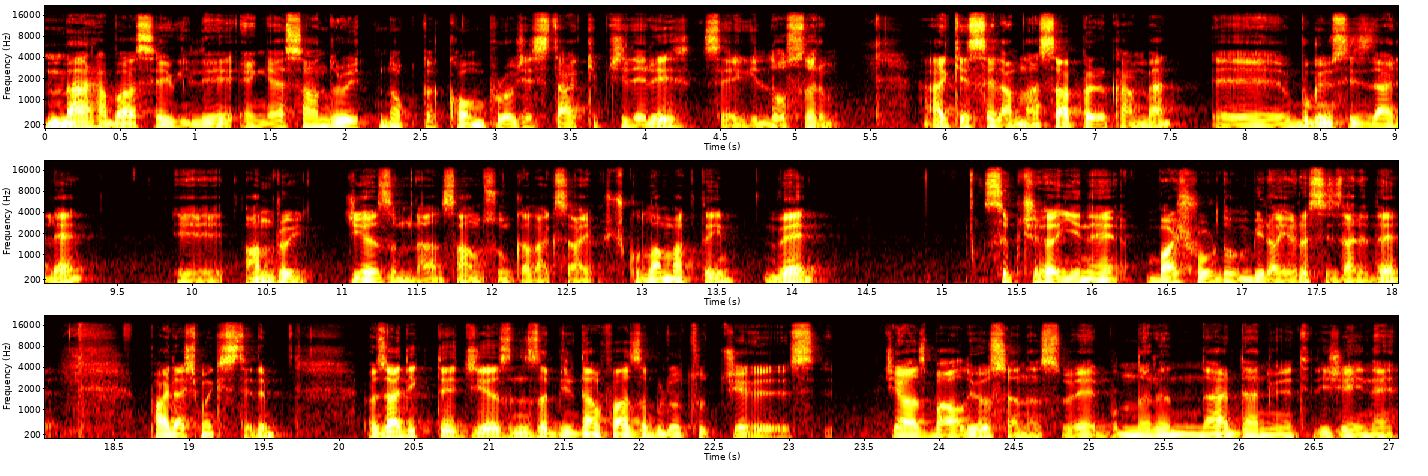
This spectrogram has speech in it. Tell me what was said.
Merhaba sevgili engelsandroid.com projesi takipçileri, sevgili dostlarım. Herkese selamlar, Sarper Arıkan ben. Ee, bugün sizlerle e, Android cihazımda Samsung Galaxy A73 kullanmaktayım ve sıkça yine başvurduğum bir ayarı sizlerle de paylaşmak istedim. Özellikle cihazınıza birden fazla Bluetooth e, cihaz bağlıyorsanız ve bunların nereden yönetileceğine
